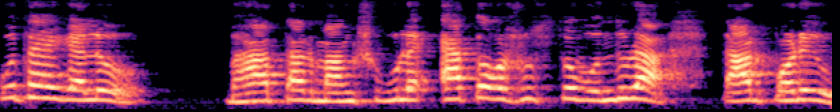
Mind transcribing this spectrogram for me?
কোথায় গেল? ভাত আর মাংসগুলো এত অসুস্থ বন্ধুরা, তারপরেও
